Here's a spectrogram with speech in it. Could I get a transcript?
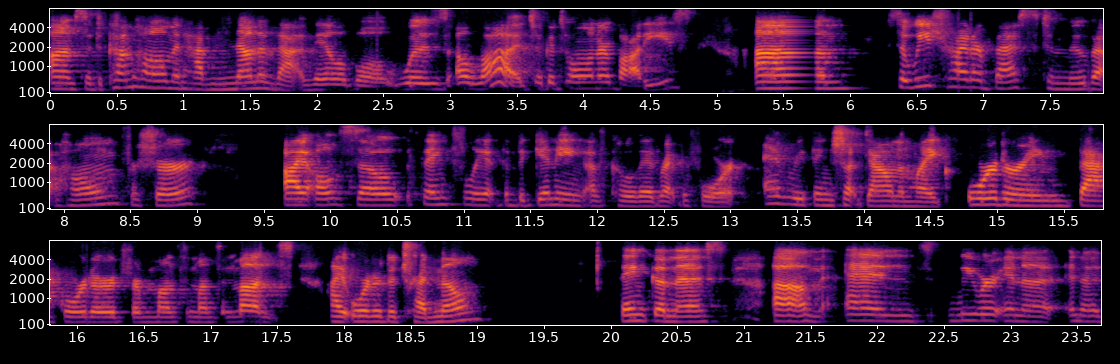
Um, so to come home and have none of that available was a lot. It took a toll on our bodies. Um, so we tried our best to move at home for sure. I also, thankfully, at the beginning of COVID, right before everything shut down and like ordering back ordered for months and months and months, I ordered a treadmill. Thank goodness. Um, and we were in a in a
